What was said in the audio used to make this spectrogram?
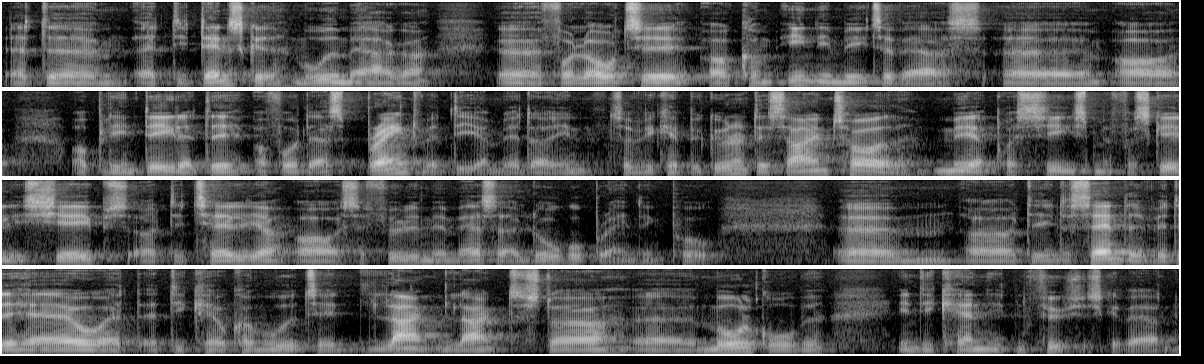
at, øh, at de danske modemærker øh, får lov til at komme ind i metavers øh, og, og blive en del af det og få deres brandværdier med derind, så vi kan begynde at designe tøjet mere præcis med forskellige shapes og detaljer og selvfølgelig med masser af logo-branding på. Øhm, og det interessante ved det her er jo, at, at de kan jo komme ud til et langt, langt større øh, målgruppe, end de kan i den fysiske verden.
